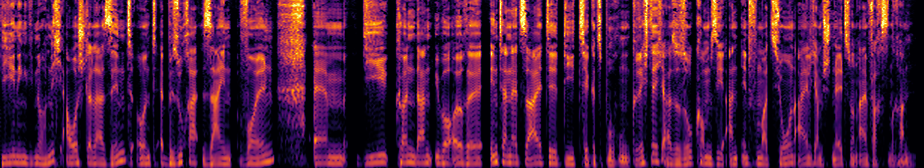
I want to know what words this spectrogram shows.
Diejenigen, die noch nicht Aussteller sind und äh, Besucher sein wollen, ähm, die können dann über eure Internetseite die Tickets buchen. Richtig? Also so kommen sie an Informationen eigentlich am schnellsten und einfachsten ran.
